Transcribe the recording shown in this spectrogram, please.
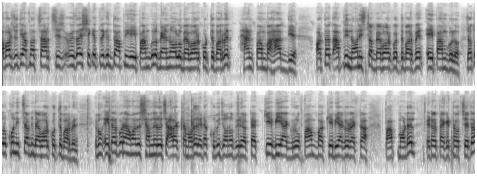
আবার যদি আপনার চার্জ শেষ হয়ে যায়, সেক্ষেত্রে কিন্তু আপনি এই পাম্পগুলো ম্যানুয়ালও ব্যবহার করতে পারবেন হ্যান্ড পাম্প বা হাত দিয়ে। অর্থাৎ আপনি নন স্টপ ব্যবহার করতে পারবেন এই পাম্পগুলো, যতক্ষণ ইচ্ছে আপনি ব্যবহার করতে পারবেন। এবং এটার পরে আমাদের সামনে রয়েছে আর একটা মডেল এটা খুবই জনপ্রিয় একটা কেবি অ্যাগ্রো পাম্প বা কেবি অ্যাগ্রোর একটা পাম্প মডেল এটার প্যাকেটটা হচ্ছে এটা।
